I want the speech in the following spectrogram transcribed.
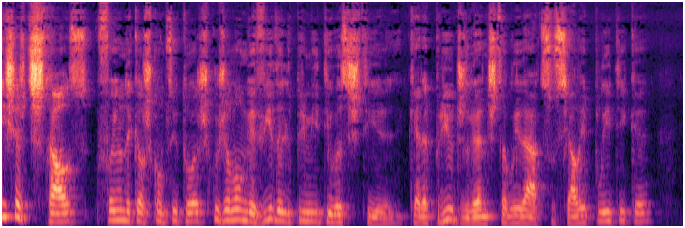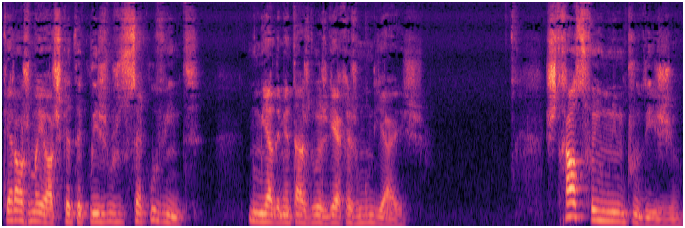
Richard Strauss foi um daqueles compositores cuja longa vida lhe permitiu assistir, quer a períodos de grande estabilidade social e política, quer aos maiores cataclismos do século XX, nomeadamente às duas guerras mundiais. Strauss foi um menino prodígio.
